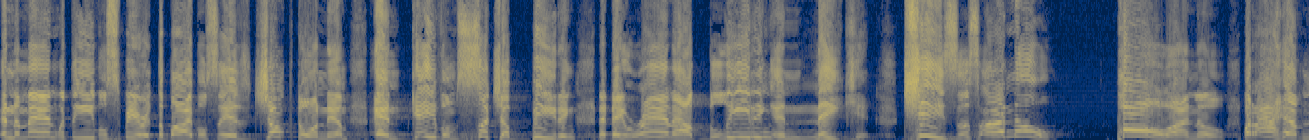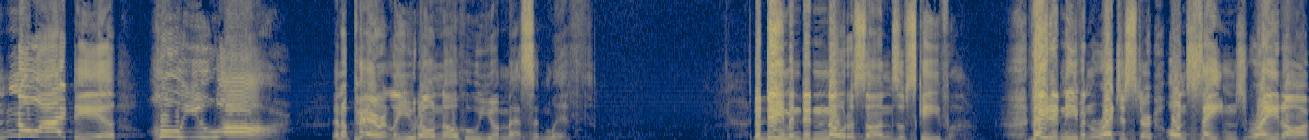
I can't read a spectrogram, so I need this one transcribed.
And the man with the evil spirit, the Bible says, jumped on them and gave them such a beating that they ran out bleeding and naked. Jesus, I know. Paul I know, but I have no idea who you are. And apparently you don't know who you're messing with. The demon didn't know the sons of Sceva. They didn't even register on Satan's radar.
